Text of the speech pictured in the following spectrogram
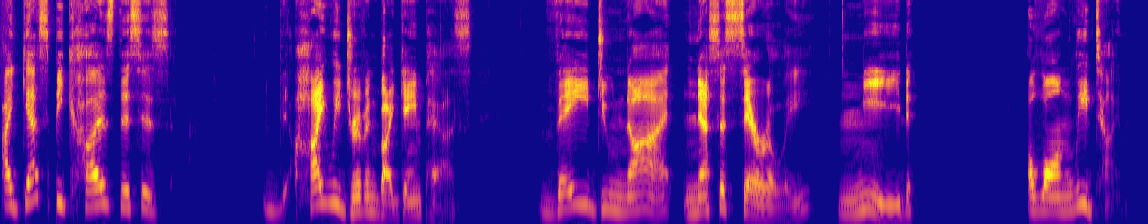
I guess because this is highly driven by Game Pass, they do not necessarily need a long lead time,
